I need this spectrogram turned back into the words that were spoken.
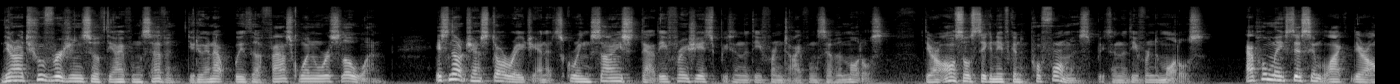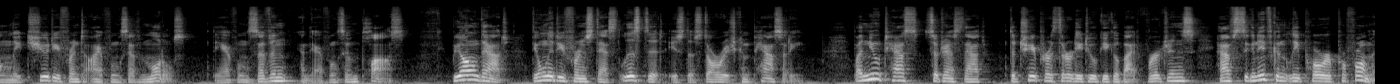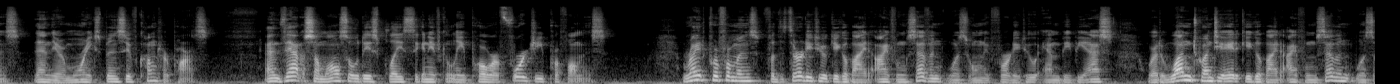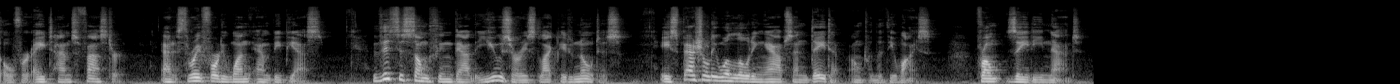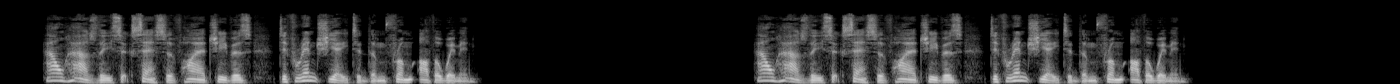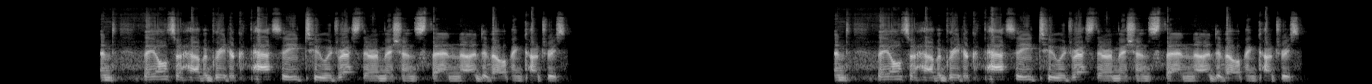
There are two versions of the iPhone 7. Did you end up with a fast one or a slow one? It's not just storage and screen size that differentiates between the different iPhone 7 models. There are also significant performance between the different models. Apple makes it seem like there are only two different iPhone 7 models, the iPhone 7 and the iPhone 7 Plus. Beyond that, the only difference that's listed is the storage capacity. But new tests suggest that the cheaper 32GB versions have significantly poorer performance than their more expensive counterparts, and that some also display significantly poorer 4G performance. Write performance for the 32GB iPhone 7 was only 42 Mbps, where the 128GB iPhone 7 was over 8 times faster, at 341 Mbps. This is something that the user is likely to notice, especially when loading apps and data onto the device. From ZDNet. How has the success of high achievers differentiated them from other women? How has the success of high achievers differentiated them from other women? And they also have a greater capacity to address their emissions than uh, developing countries. And they also have a greater capacity to address their emissions than uh, developing countries.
